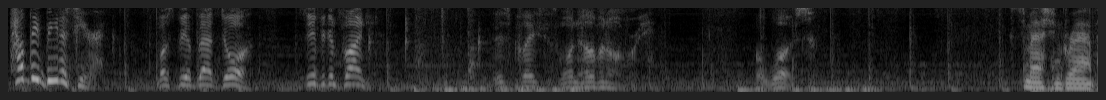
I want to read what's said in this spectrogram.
How'd they beat us here? Must be a back door. See if you can find it. This place is one hell of an armory. Or was. Smash and grab.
